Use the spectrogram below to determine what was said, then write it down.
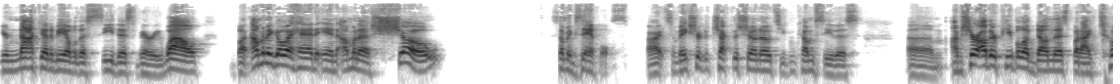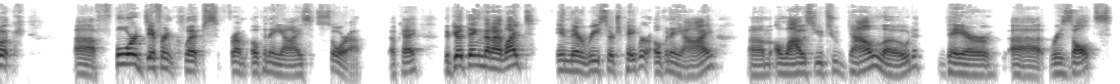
You're not going to be able to see this very well, but I'm going to go ahead and I'm going to show some examples. All right. So make sure to check the show notes. You can come see this. Um, I'm sure other people have done this, but I took uh, four different clips from OpenAI's Sora. Okay. The good thing that I liked in their research paper, OpenAI um, allows you to download their uh, results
